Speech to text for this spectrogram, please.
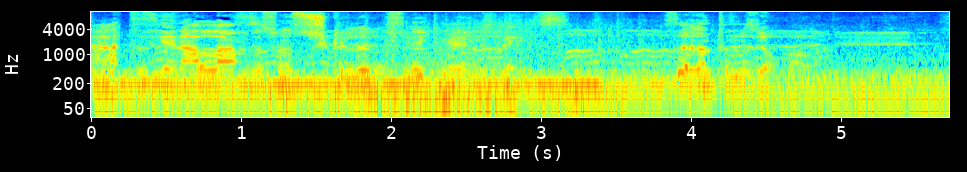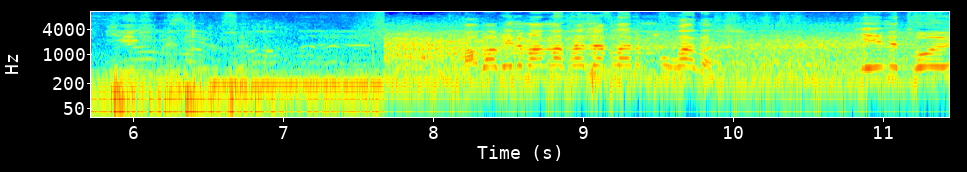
Rahatız yine Allah'ımıza sonsuz şükürler olsun ekmeğimizdeyiz. Sıkıntımız yok baba. Keyfimiz yerinde. Baba benim anlatacaklarım bu kadar. Yeni Toy,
